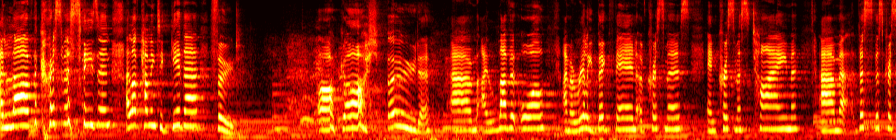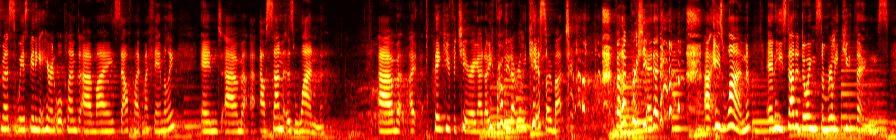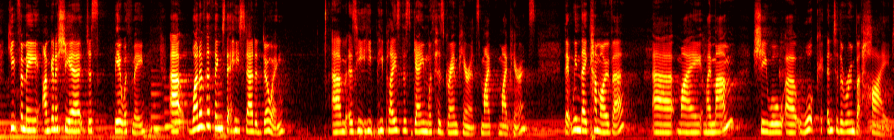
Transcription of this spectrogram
I love the Christmas season. I love coming together. Food. Oh gosh, food. Um, I love it all. I'm a really big fan of Christmas and Christmas time. Um, this, this Christmas, we're spending it here in Auckland, uh, myself, my, my family, and um, our son is one. Um, I, thank you for cheering. I know you probably don't really care so much. but I appreciate it. uh, he's one, and he started doing some really cute things. Cute for me, I'm going to share, just bear with me. Uh, one of the things that he started doing um, is he, he, he plays this game with his grandparents, my, my parents, that when they come over, uh, my, my mum, she will uh, walk into the room but hide.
